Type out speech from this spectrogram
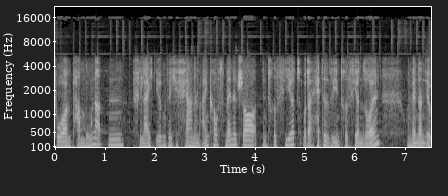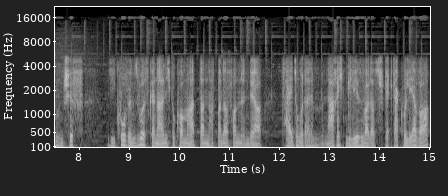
vor ein paar Monaten vielleicht irgendwelche fernen Einkaufsmanager interessiert oder hätte sie interessieren sollen. Und wenn dann irgendein Schiff die Kurve im Suezkanal nicht bekommen hat, dann hat man davon in der Zeitung oder in Nachrichten gelesen, weil das spektakulär war,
